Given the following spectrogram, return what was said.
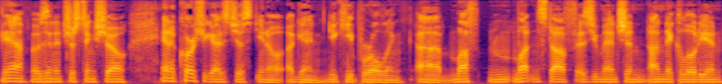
Yeah, it was an interesting show, and of course, you guys just you know again you keep rolling. Uh, muff, Mutt & Stuff, as you mentioned on Nickelodeon.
